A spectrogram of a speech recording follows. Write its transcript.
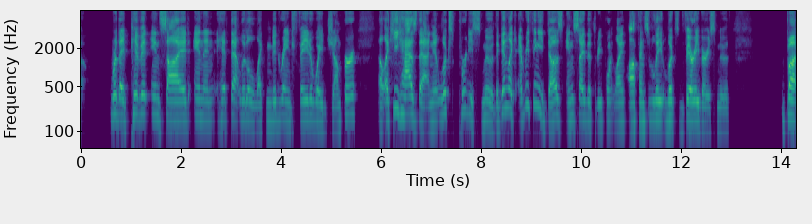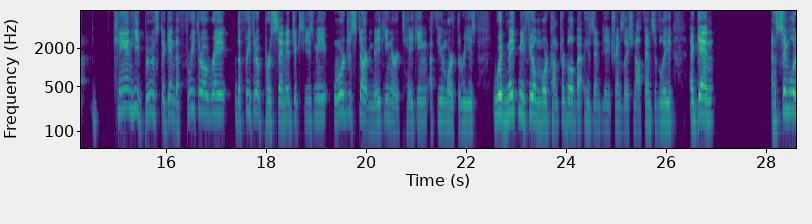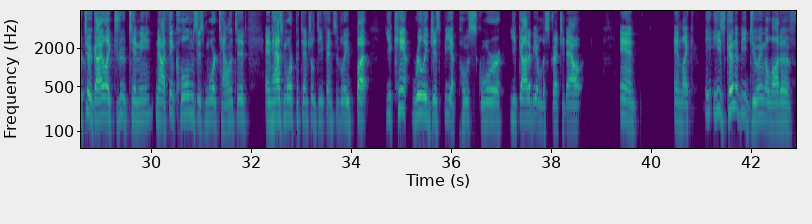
where they pivot inside and then hit that little like mid-range fadeaway jumper uh, like he has that and it looks pretty smooth again like everything he does inside the three point line offensively looks very very smooth but can he boost again the free throw rate, the free throw percentage, excuse me, or just start making or taking a few more threes would make me feel more comfortable about his NBA translation offensively. Again, uh, similar to a guy like Drew Timme. Now, I think Holmes is more talented and has more potential defensively, but you can't really just be a post scorer. You got to be able to stretch it out. And and like he's going to be doing a lot of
